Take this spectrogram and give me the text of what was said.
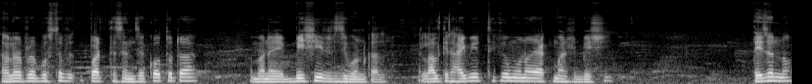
তাহলে আপনারা বুঝতে পারতেছেন যে কতটা মানে বেশির জীবনকাল। লালতির হাইব্রিড থেকে মনে হয় এক মাস বেশি। তাই জন্য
